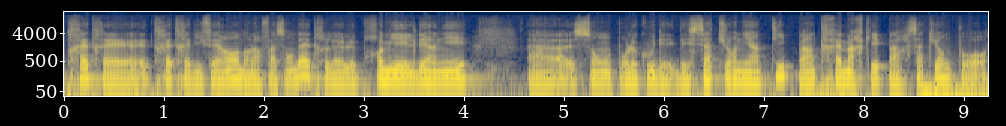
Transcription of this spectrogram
très très très très différents dans leur façon d'être. Le, premier et le dernier euh, sont pour le coup des, Saturniens types, hein, très marqués par Saturne pour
